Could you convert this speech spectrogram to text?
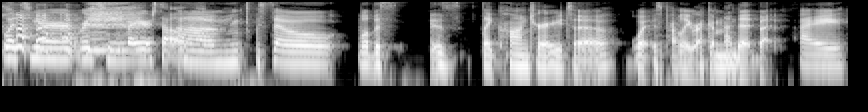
what's your routine by yourself? Um, so well, this is like contrary to what is probably recommended, but I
